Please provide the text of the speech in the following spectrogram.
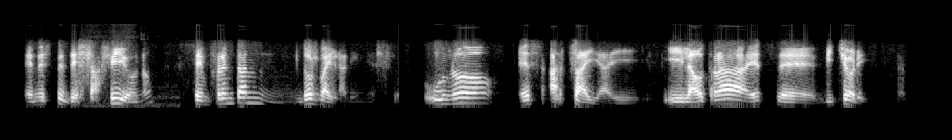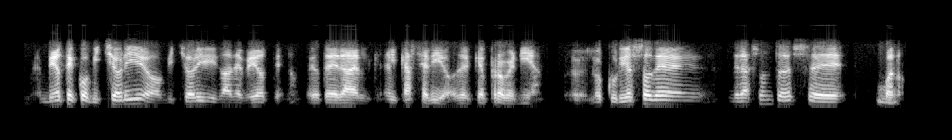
En este desafío, ¿no? Se enfrentan dos bailarines. Uno es Arzaya y, la otra es eh, Bichori. Beoteco Bichori o Bichori la de Beote, ¿no? Beote era el, caserío del que provenía. Lo curioso de, del asunto es, eh, bueno,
